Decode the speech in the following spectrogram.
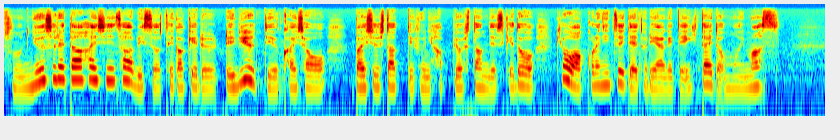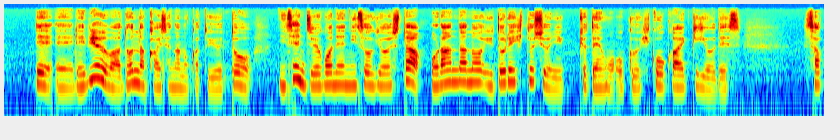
そのニュースレター配信サービスを手掛けるレビューっていう会社を買収したっていうふうに発表したんですけど今日はこれについて取り上げていきたいと思います。で、えー、レビューはどんな会社なのかというと2015年に創業したオランダのユトレヒト州に拠点を置く非公開企業です。作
